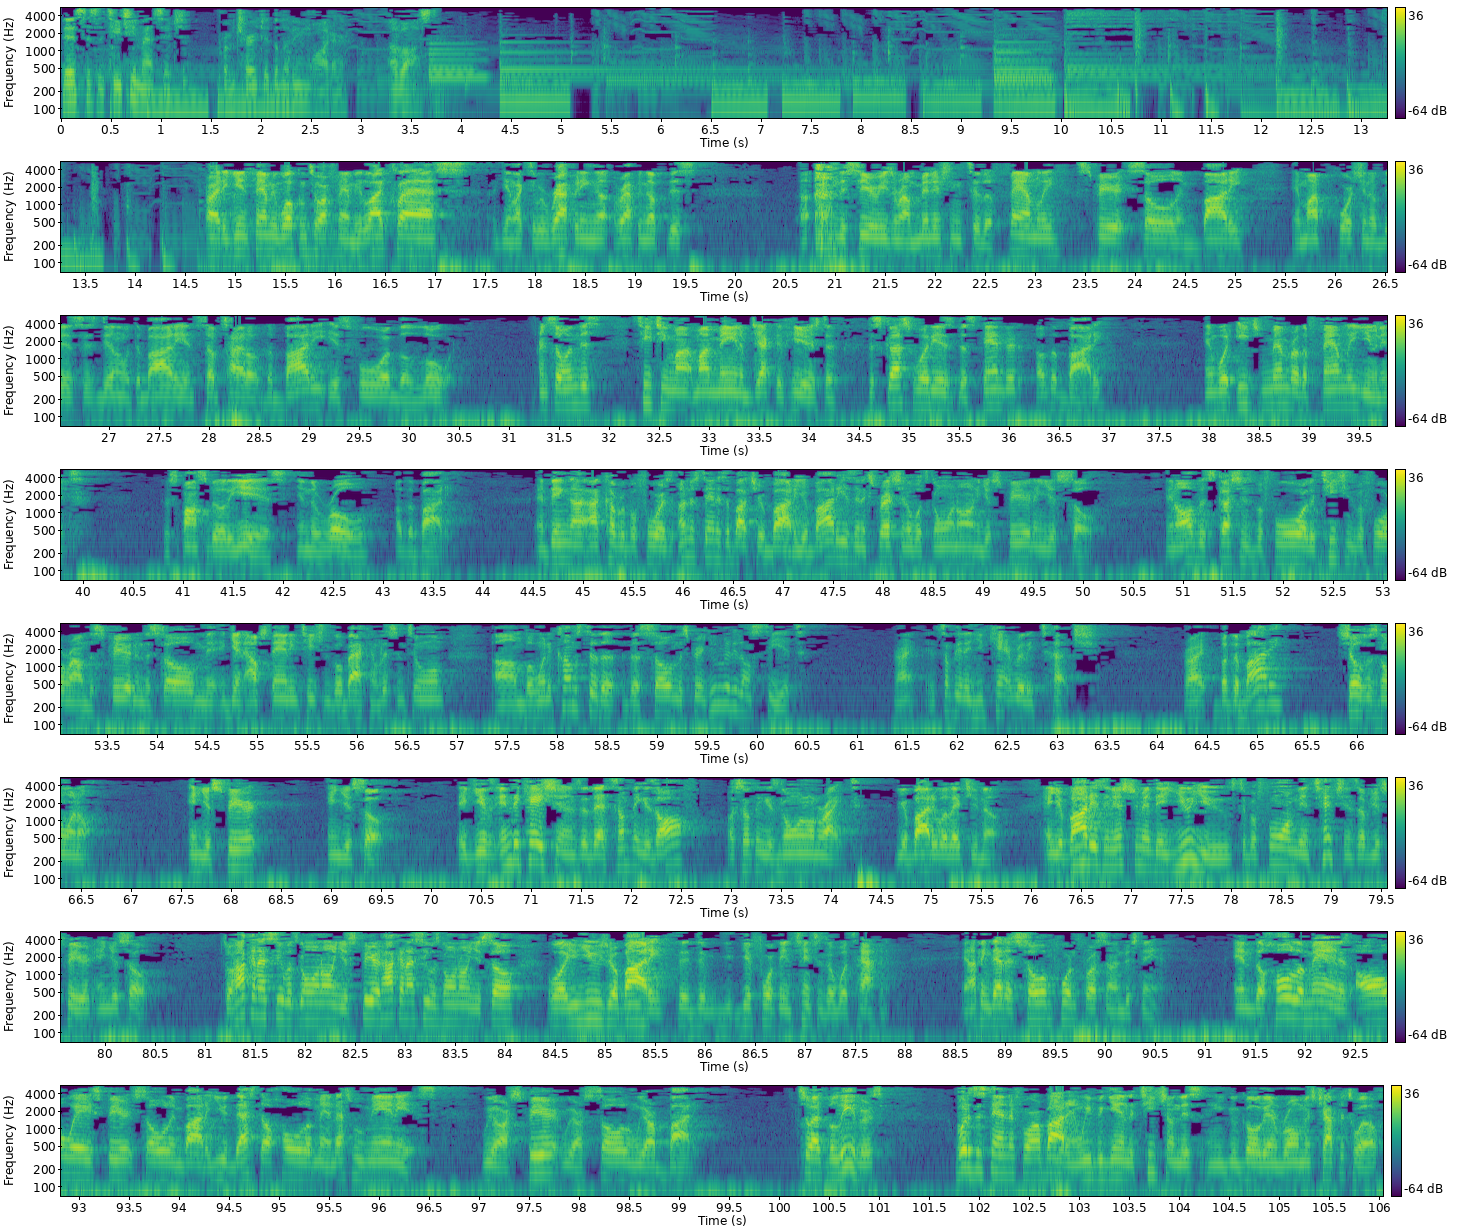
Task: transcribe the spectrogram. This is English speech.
This is a teaching message from Church of the Living Water of Austin. All right, again, family, welcome to our family life class. Again, like I said, we're wrapping up, wrapping up this uh, this series around ministering to the family, spirit, soul, and body. And my portion of this is dealing with the body and subtitle, The Body is for the Lord. And so in this teaching, my, my main objective here is to discuss what is the standard of the body and what each member of the family unit responsibility is in the role of the body. And thing I, I covered before is understand this about your body. Your body is an expression of what's going on in your spirit and your soul in all the discussions before, the teachings before around the spirit and the soul, again, outstanding teachings, go back and listen to them. Um, but when it comes to the, the soul and the spirit, you really don't see it. Right? It's something that you can't really touch. Right? But the body shows what's going on in your spirit, in your soul. It gives indications that something is off or something is going on right. Your body will let you know. And your body is an instrument that you use to perform the intentions of your spirit and your soul. So how can I see what's going on in your spirit? How can I see what's going on in your soul? Well, you use your body to, to give forth the intentions of what's happening. And I think that is so important for us to understand. And the whole of man is always spirit, soul, and body. You, that's the whole of man. That's who man is. We are spirit, we are soul, and we are body. So as believers, what is the standard for our body? And we begin to teach on this, and you can go there in Romans chapter 12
